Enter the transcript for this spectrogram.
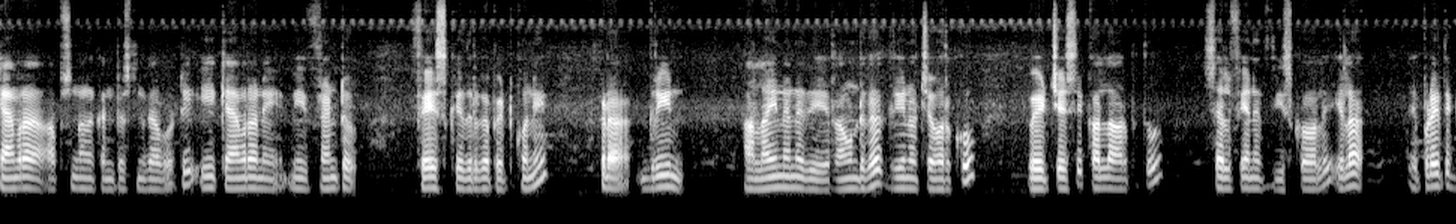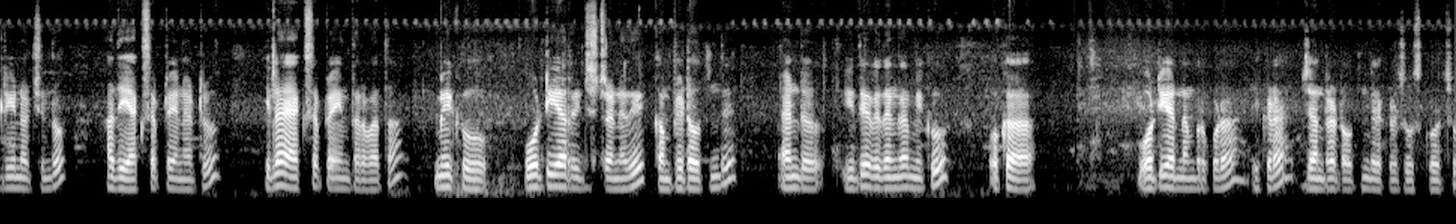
కెమెరా ఆప్షన్ అనేది కనిపిస్తుంది కాబట్టి ఈ కెమెరాని మీ ఫ్రంట్ ఫేస్కి ఎదురుగా పెట్టుకొని ఇక్కడ గ్రీన్ ఆ లైన్ అనేది రౌండ్గా గ్రీన్ వచ్చే వరకు వెయిట్ చేసి కళ్ళు ఆర్పుతూ సెల్ఫీ అనేది తీసుకోవాలి. ఇలా ఎప్పుడైతే గ్రీన్ వచ్చిందో అది యాక్సెప్ట్ అయినట్టు. ఇలా యాక్సెప్ట్ అయిన తర్వాత మీకు ఓటీఆర్ రిజిస్టర్ అనేది కంప్లీట్ అవుతుంది. అండ్ ఇదే విధంగా మీకు ఒక ఓటీఆర్ నెంబర్ కూడా ఇక్కడ జనరేట్ అవుతుంది. మీరు ఇక్కడ చూసుకోవచ్చు.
